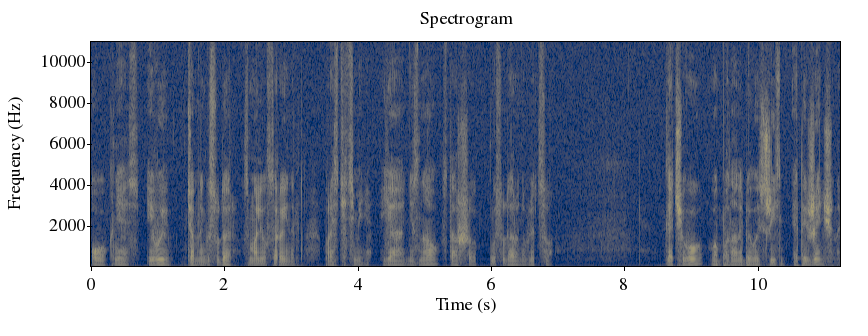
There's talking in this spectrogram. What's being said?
«О, князь, и вы, темный государь!» — взмолился Рейнольд. «Простите меня, я не знал старшего государыню в лицо». «Для чего вам понадобилась жизнь этой женщины?»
